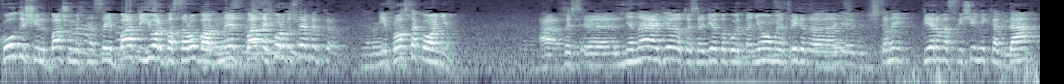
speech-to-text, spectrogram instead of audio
Кодыш ильбашу мехнасей бад, йоль басарова абнет бад, и хор Не просто коним. А, то есть э, льняная одежда, то есть одежда будет на нем, и ответят э, штаны первого священника, когда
